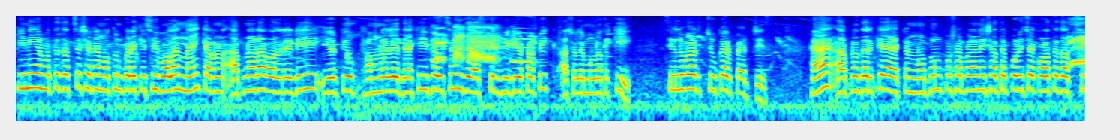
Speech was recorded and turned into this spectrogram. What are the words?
কী নিয়ে হতে যাচ্ছে সেটা নতুন করে কিছুই বলার নাই, কারণ আপনারা অলরেডি ইউটিউব থামনেলে দেখেই ফেলছেন যে আজকের ভিডিও টপিক আসলে মূলত কি? সিলভার চুকার প্যাট্রিস হ্যাঁ আপনাদেরকে একটা নতুন পোষা প্রাণীর সাথে পরিচয় করাতে যাচ্ছি,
